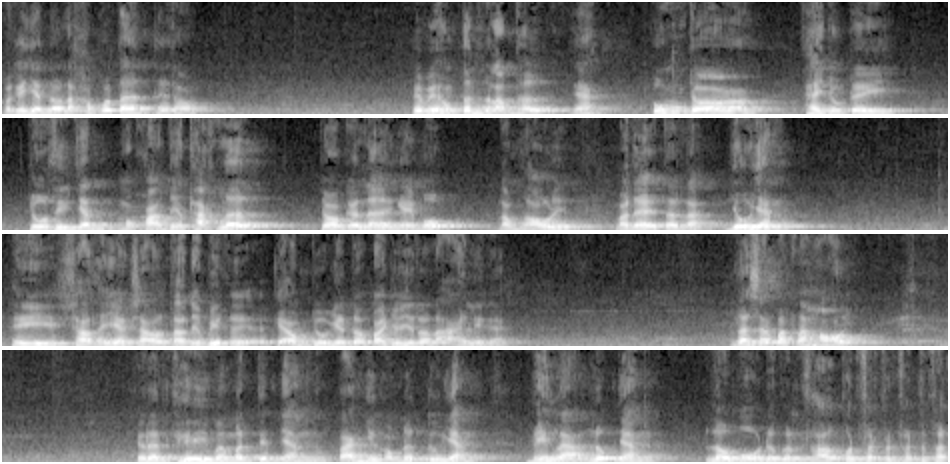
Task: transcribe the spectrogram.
và cái danh đó là không có tên thế thôi. Quý vị không tin cứ làm thử nha. Cúng cho thầy trụ trì chùa thiên chánh một khoản tiền thật lớn cho cái lễ ngày mốt động thổ đi và để tên là vô danh. Thì sau thời gian sau người ta đều biết cái, cái ông vô danh đó bà vô danh đó là ai liền à? Người ta sẽ bắt ta hỏi. Cho nên khi mà mình tiếp nhận tán dương công đức cứ nhận miễn là lúc nhận lỗ mũi được có thở phịch phịch phịch phịch phịch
